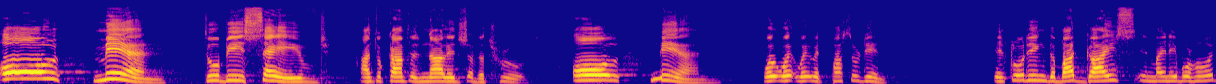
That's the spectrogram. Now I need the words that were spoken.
All men to be saved and to come to the knowledge of the truth. All men. Wait, wait, wait, wait Pastor Dean. Including the bad guys in my neighborhood,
